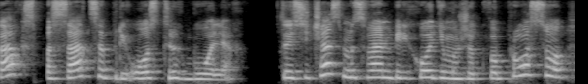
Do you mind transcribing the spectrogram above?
как спасаться при острых болях. То есть сейчас мы с вами переходим уже к вопросу,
